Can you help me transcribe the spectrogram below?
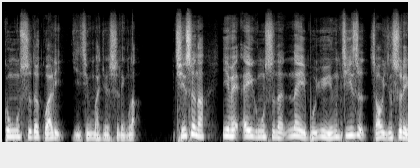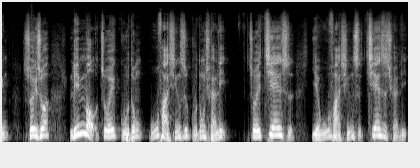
公司的管理已经完全失灵了。其次呢，因为 A 公司的内部运营机制早已经失灵，所以说林某作为股东无法行使股东权利，作为监事也无法行使监事权利，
